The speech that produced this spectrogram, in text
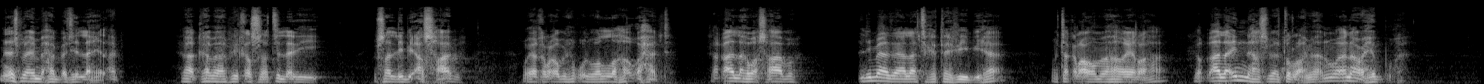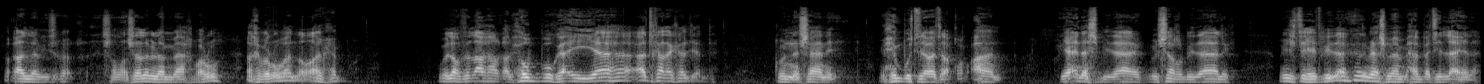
من أسباب محبة الله العبد. فكما في قصة الذي يصلي بأصحابه ويقرأ به يقول والله أحد. فقال له أصحابه لماذا لا تكتفي بها وتقرأ معها غيرها؟ فقال إنها صفة الرحمن وأنا أحبها. فقال النبي صلى الله عليه وسلم لما أخبروه أخبروه أن الله يحبه. واللفظ الآخر قال حبك إياها أدخلك الجنة. كل إنسان يحب تلاوة القرآن ويأنس بذلك ويسر بذلك ويجتهد في ذلك هذا من أسباب محبة الله له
